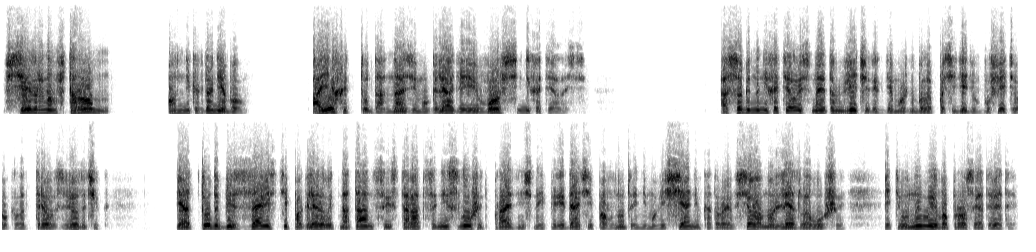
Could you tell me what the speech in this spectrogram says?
В Северном втором он никогда не был, а ехать туда на зиму глядя и вовсе не хотелось. Особенно не хотелось на этом вечере, где можно было посидеть в буфете около трех звездочек и оттуда без зависти поглядывать на танцы и стараться не слушать праздничные передачи по внутреннему вещанию, которое все равно лезло в уши. Эти унылые вопросы и ответы.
